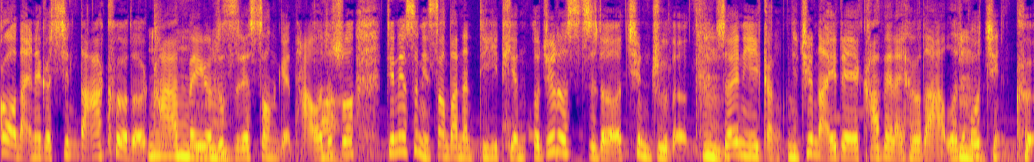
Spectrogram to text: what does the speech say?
购买那个星巴克的咖啡，我就直接送给他。嗯、我就说，今天是你上班的第一天，我觉得是值得庆祝的。嗯、所以你赶你去拿一杯咖啡来喝吧，我就不请客。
